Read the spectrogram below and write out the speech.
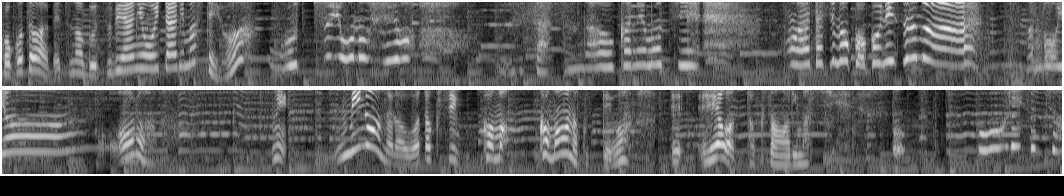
こことは別のグッズ部屋に置いてありましてよ。グッズ用の部屋？さすがお金持ち。私もここに住む。ぼよあら。みミノなら私かま構わなくってよ。え部屋はたくさんありますし。ーんアリスちゃん。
